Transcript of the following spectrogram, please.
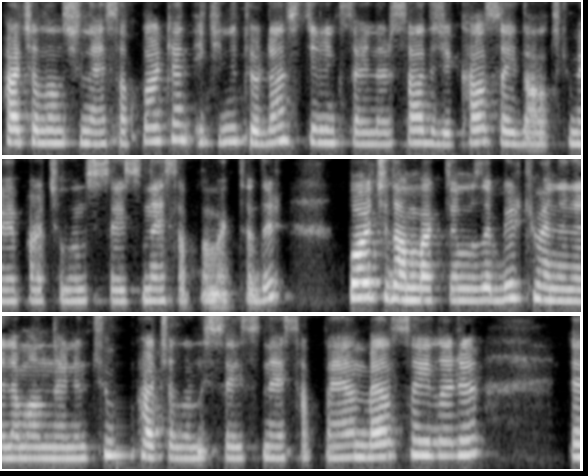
parçalanışını hesaplarken ikinci türden Stirling sayıları sadece k sayıda alt kümeye parçalanış sayısını hesaplamaktadır. Bu açıdan baktığımızda bir kümenin elemanlarının tüm parçalanış sayısını hesaplayan bel sayıları e,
